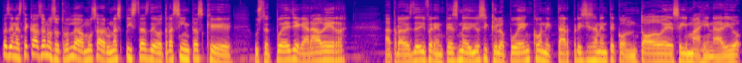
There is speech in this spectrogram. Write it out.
Pues en este caso nosotros le vamos a dar unas pistas de otras cintas que usted puede llegar a ver a través de diferentes medios y que lo pueden conectar precisamente con todo ese imaginario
